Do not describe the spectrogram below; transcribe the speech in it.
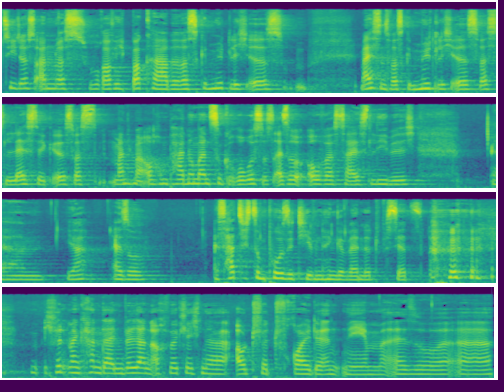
ziehe das an, was, worauf ich Bock habe, was gemütlich ist. Meistens was gemütlich ist, was lässig ist, was manchmal auch ein paar Nummern zu groß ist. Also Oversize liebe ich. Ähm, ja, also es hat sich zum Positiven hingewendet bis jetzt. ich finde, man kann deinen Bildern auch wirklich eine Outfit-Freude entnehmen. Also äh,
